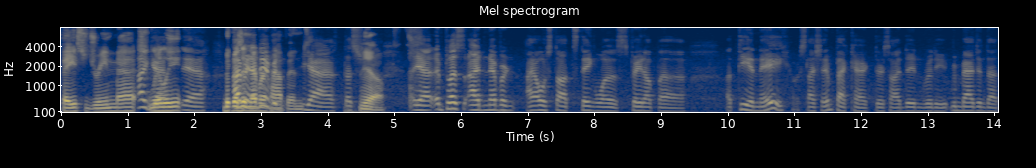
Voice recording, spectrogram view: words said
base dream match, I guess, really, yeah. because I mean, it never didn't even- happened. Yeah, that's true. Yeah. yeah, and plus, I'd never. I always thought Sting was straight up uh, a TNA slash Impact character, so I didn't really imagine that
